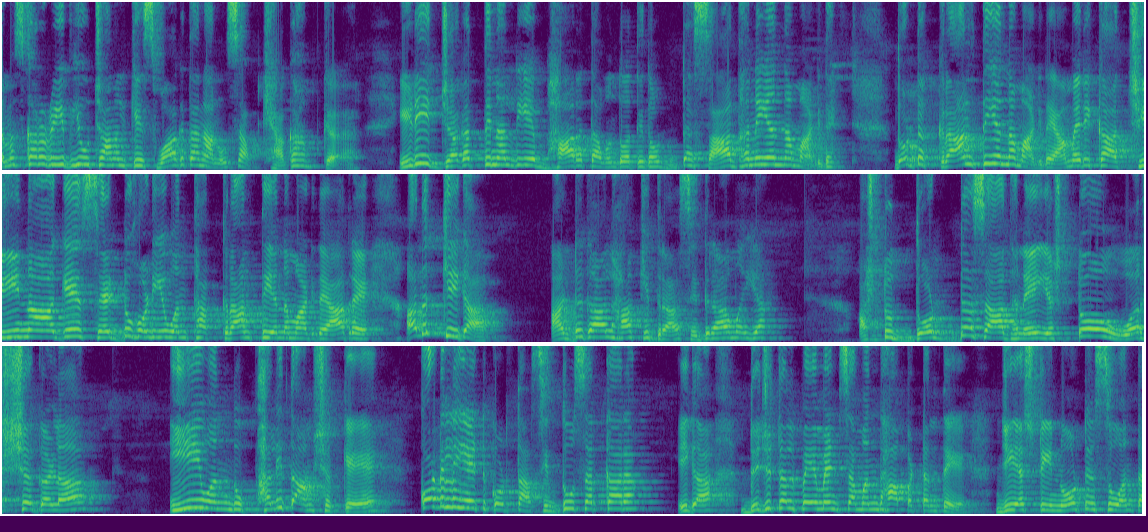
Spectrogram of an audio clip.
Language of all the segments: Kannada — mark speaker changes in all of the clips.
Speaker 1: ನಮಸ್ಕಾರ ರಿವ್ಯೂ ಚಾನಲ್ಗೆ ಸ್ವಾಗತ, ನಾನು ಸಾಖ್ಯಾ ಗಾಂಕರ್ ಇಡೀ ಜಗತ್ತಿನಲ್ಲಿಯೇ ಭಾರತ ಒಂದು ಅತಿ ದೊಡ್ಡ ಸಾಧನೆಯನ್ನ ಮಾಡಿದೆ, ದೊಡ್ಡ ಕ್ರಾಂತಿಯನ್ನ ಮಾಡಿದೆ. ಅಮೆರಿಕ, ಚೀನಾಗೆ ಸೆಡ್ಡು ಹೊಡೆಯುವಂಥ ಕ್ರಾಂತಿಯನ್ನ ಮಾಡಿದೆ. ಆದರೆ ಅದಕ್ಕೀಗ ಅಡ್ಡಗಾಲ್ ಹಾಕಿದ್ರ ಸಿದ್ದರಾಮಯ್ಯ? ಅಷ್ಟು ದೊಡ್ಡ ಸಾಧನೆ, ಎಷ್ಟೋ ವರ್ಷಗಳ ಈ ಒಂದು ಫಲಿತಾಂಶಕ್ಕೆ ಕೊಡಲಿ ಏಟು ಕೊಡ್ತಾ ಸಿದ್ದು ಸರ್ಕಾರ? ಈಗ ಡಿಜಿಟಲ್ ಪೇಮೆಂಟ್ ಸಂಬಂಧಪಟ್ಟಂತೆ ಜಿ ಎಸ್ ಟಿ ನೋಟಿಸು ಅಂತ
